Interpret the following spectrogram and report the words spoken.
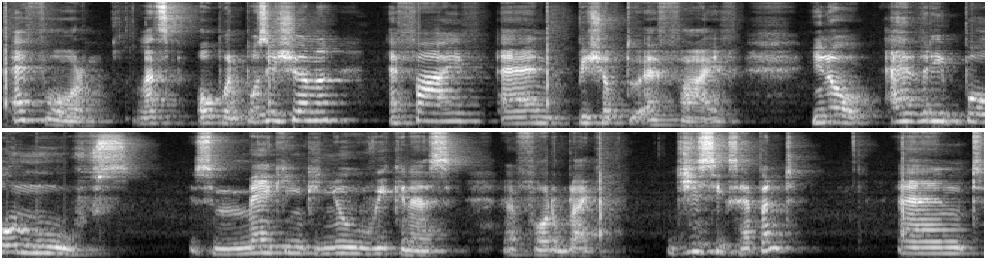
f4. Let's open position, f5 and bishop to f5. You know, every pawn moves is making new weakness uh, for black. g6 happened and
